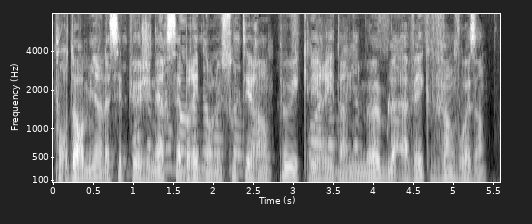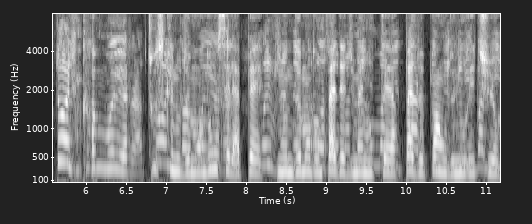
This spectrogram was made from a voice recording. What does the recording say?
Pour dormir, la septuagénaire s'abrite dans le souterrain peu éclairé d'un immeuble avec 20 voisins. Tout ce que nous demandons, c'est la paix. Nous ne demandons pas d'aide humanitaire, pas de pain ou de nourriture.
